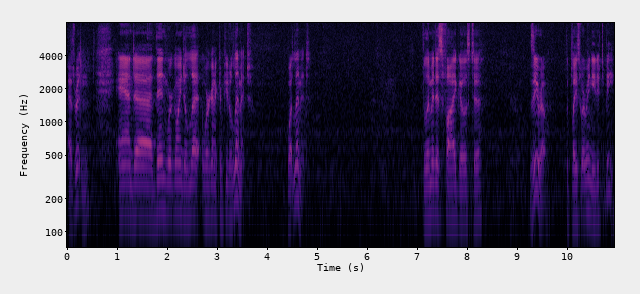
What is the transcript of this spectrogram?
as written, and uh, then we're going to let we're going to compute a limit. What limit? The limit as phi goes to zero, the place where we need it to be.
